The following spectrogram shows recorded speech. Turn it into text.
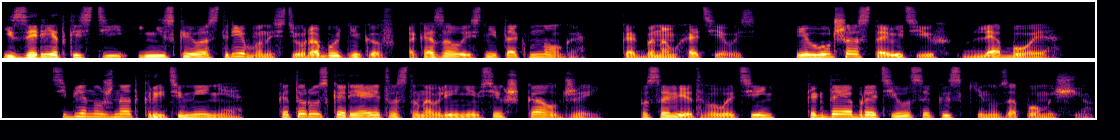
из-за редкости и низкой востребованности у работников оказалось не так много, как бы нам хотелось, и лучше оставить их для боя. «Тебе нужно открыть умение, которое ускоряет восстановление всех шкал, Джей», посоветовала тень, когда я обратился к Искину за помощью.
